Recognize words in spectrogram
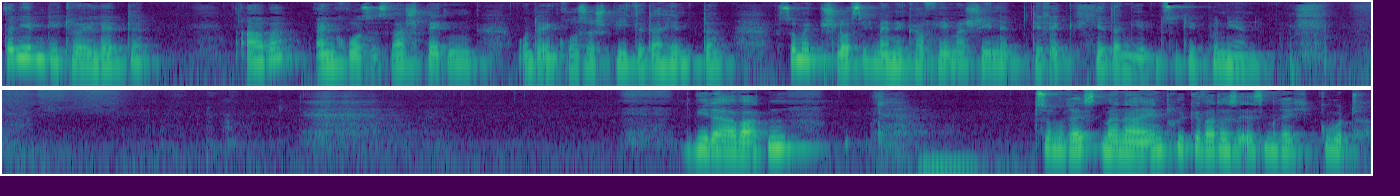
Daneben die Toilette. aber ein großes Waschbecken und ein großer Spiegel dahinter. Somit beschloss ich, meine Kaffeemaschine direkt hier daneben zu deponieren. Wieder erwarten. Zum Rest meiner Eindrücke war das Essen recht gut.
